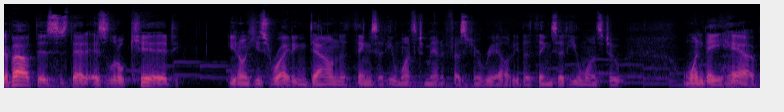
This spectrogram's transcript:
about this is that as a little kid, you know, he's writing down the things that he wants to manifest in reality, the things that he wants to one day have.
